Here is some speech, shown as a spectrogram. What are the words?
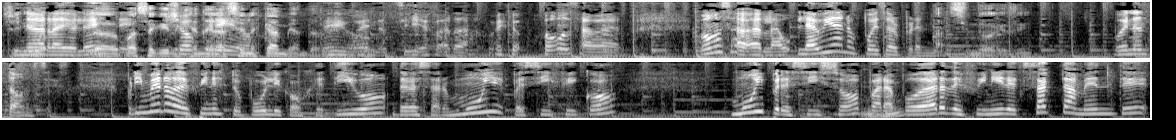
Sí, no de Radio del Lo Oeste. que pasa es que Yo las generaciones creo. cambian también. Sí, ¿no? bueno, sí, es verdad. Bueno, vamos a ver. Vamos a ver, la, la vida nos puede sorprender. Ah, sin duda que sí. Bueno, entonces, primero defines tu público objetivo, debe ser muy específico, muy preciso, para poder definir exactamente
